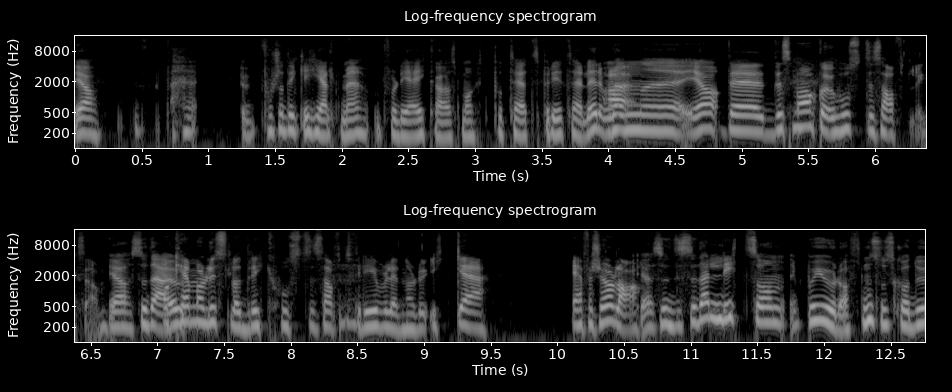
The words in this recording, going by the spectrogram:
ja. Fortsatt ikke helt med, fordi jeg ikke har smakt potetsprit heller. Men eh, ja. Det, det smaker jo hostesaft, liksom. ja så det er Og hvem har lyst til å drikke hostesaft frivillig når du ikke er forkjøla? ja, så, det- så det er litt sånn På julaften så skal du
